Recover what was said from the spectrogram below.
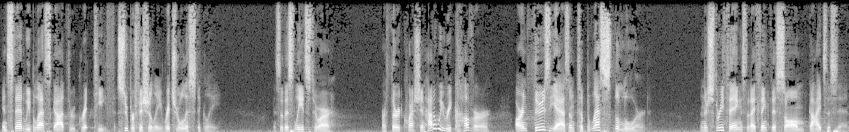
Instead, we bless God through grit teeth, superficially, ritualistically. And so this leads to our, our third question How do we recover our enthusiasm to bless the Lord? And there's three things that I think this psalm guides us in.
